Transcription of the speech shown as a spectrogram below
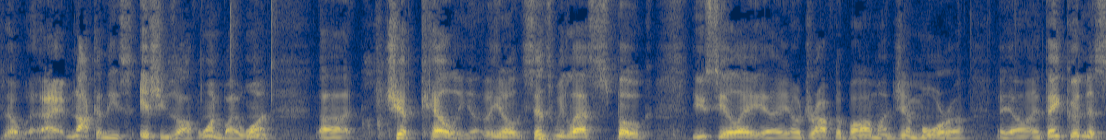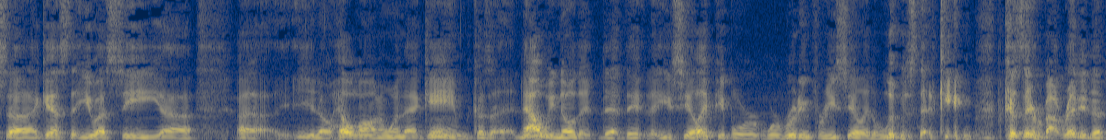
you know, I'm knocking these issues off one by one. Uh, Chip Kelly. Uh, you know, since we last spoke, UCLA uh, you know dropped the bomb on Jim Mora. You know, and thank goodness uh, I guess that USC. You know, held on and won that game because now we know that that, they, that UCLA people were, were rooting for UCLA to lose that game because they were about ready to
